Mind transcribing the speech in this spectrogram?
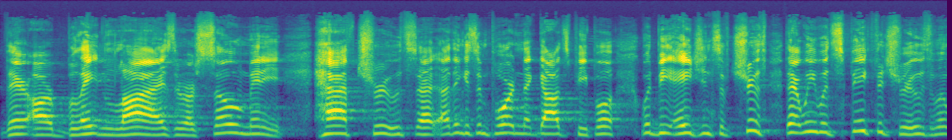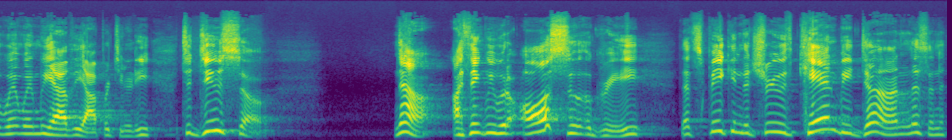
there are blatant lies. There are so many half truths that I think it's important that God's people would be agents of truth, that we would speak the truth when, we have the opportunity to do so. Now, I think we would also agree that speaking the truth can be done, listen,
